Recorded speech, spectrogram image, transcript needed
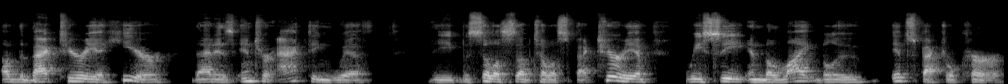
of the bacteria here that is interacting with the Bacillus subtilis bacteria, we see in the light blue its spectral curve,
